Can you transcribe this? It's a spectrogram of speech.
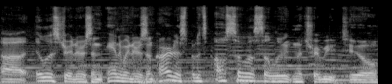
uh, illustrators and animators and artists, but it's also a salute and a tribute to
